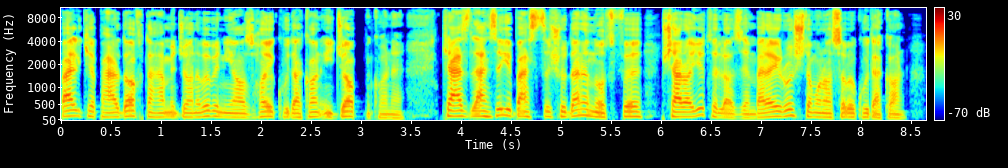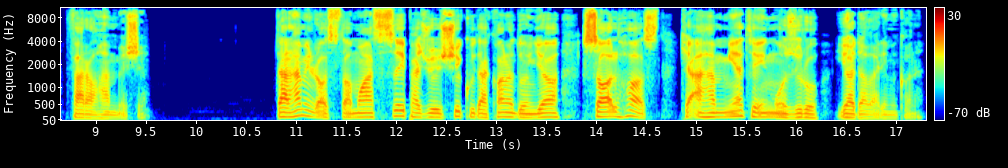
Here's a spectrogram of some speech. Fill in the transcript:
بلکه پرداخت همه جانبه به نیازهای کودکان ایجاب می‌کنه که از لحظه بسته شدن نطفه شرایط لازم برای رشد مناسب کودکان فراهم بشه. در همین راستا مؤسسه پژوهشی کودکان دنیا سال هاست که اهمیت این موضوع رو یادآوری می‌کنه.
